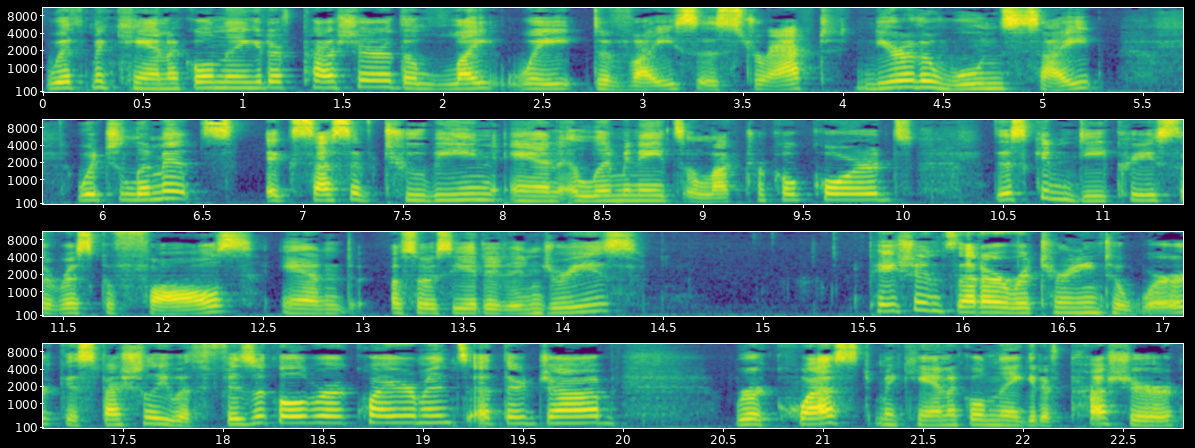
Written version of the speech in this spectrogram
With mechanical negative pressure, the lightweight device is strapped near the wound site, which limits excessive tubing and eliminates electrical cords. This can decrease the risk of falls and associated injuries. Patients that are returning to work, especially with physical requirements at their job, request mechanical negative pressure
